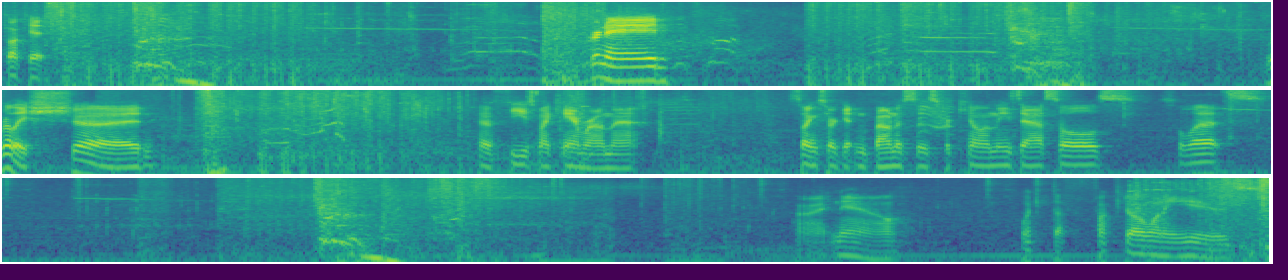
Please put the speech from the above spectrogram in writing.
Fuck it. Grenade. Really should have used my camera on that. So I can start getting bonuses for killing these assholes. So let's... Alright, now... What the fuck do I want to use?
